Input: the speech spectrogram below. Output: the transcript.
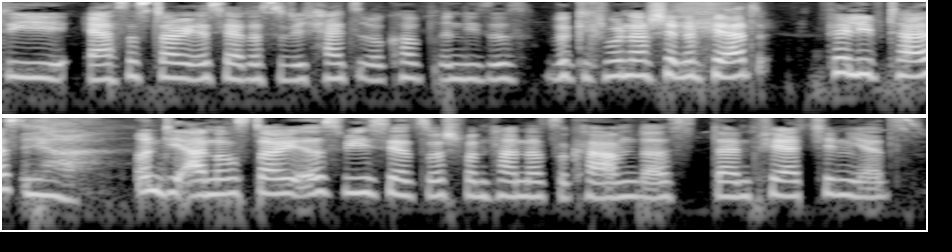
Die erste Story ist ja, dass du dich Hals über Kopf in dieses wirklich wunderschöne Pferd verliebt hast. Ja. Und die andere Story ist, wie es jetzt so spontan dazu kam, dass dein Pferdchen jetzt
